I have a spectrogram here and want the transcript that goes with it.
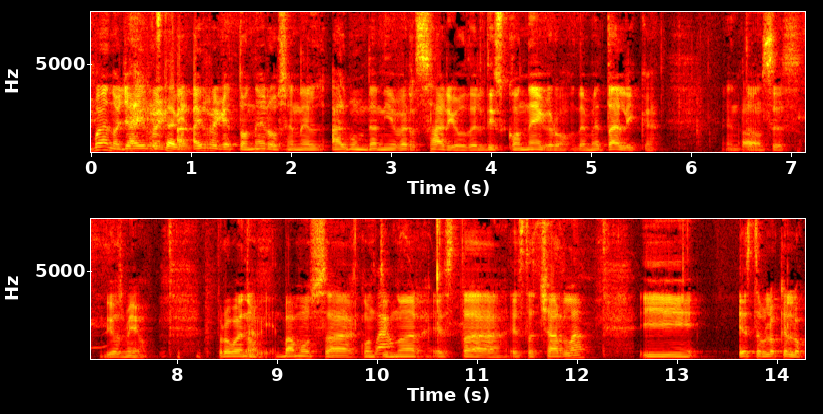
Bueno, ya hay, hay reggaetoneros en el álbum de aniversario del disco negro de Metallica. Entonces, oh. Dios mío. Pero bueno, vamos a continuar esta, esta charla. Y este bloque lo,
